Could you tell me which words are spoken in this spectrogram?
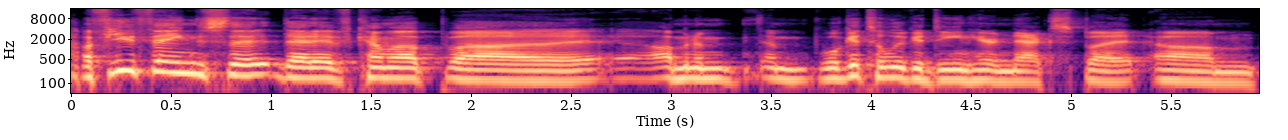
a few things that, that have come up. Uh, I'm gonna um, we'll get to Lucas Digne here next, but um,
